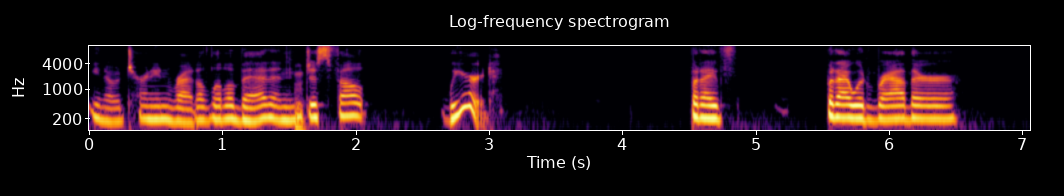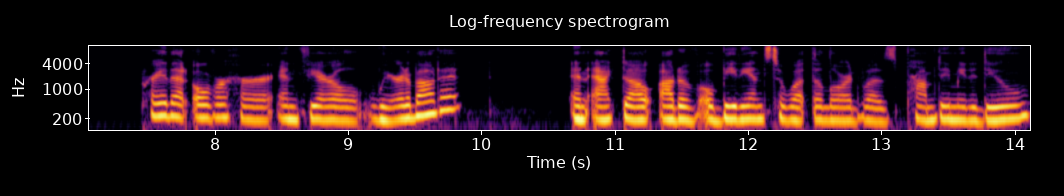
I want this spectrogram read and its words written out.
you know, turning red a little bit and hmm. just felt weird. But I've, but I would rather pray that over her and feel weird about it and act out, out of obedience to what the Lord was prompting me to do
